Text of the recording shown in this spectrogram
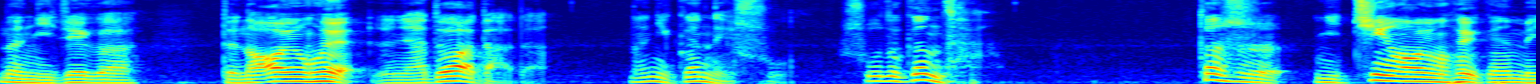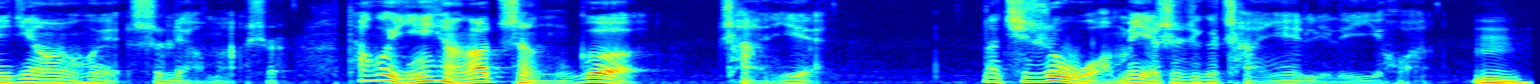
那你这个等到奥运会，人家都要打的，那你更得输，输的更惨。但是你进奥运会跟没进奥运会是两码事，它会影响到整个产业。那其实我们也是这个产业里的一环，嗯，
